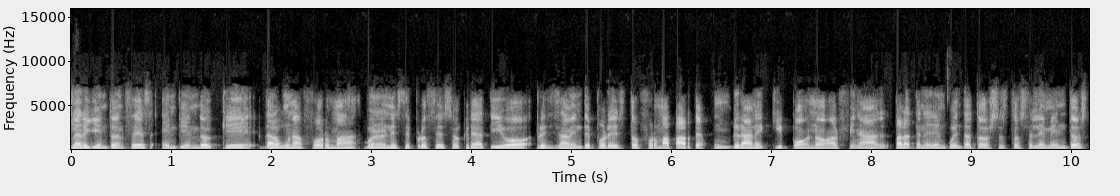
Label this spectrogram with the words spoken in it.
Claro, y entonces entiendo que de alguna forma, bueno, en ese proceso creativo, precisamente por esto forma parte un gran equipo, ¿no? Al final, para tener en cuenta todos estos elementos.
